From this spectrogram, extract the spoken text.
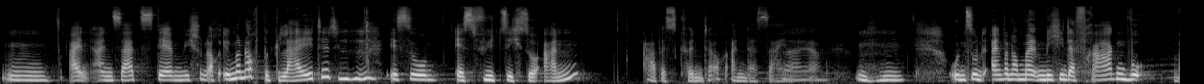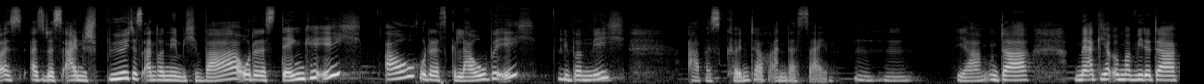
Mm, ein, ein Satz, der mich schon auch immer noch begleitet, mhm. ist so, es fühlt sich so an, aber es könnte auch anders sein. Ah, ja. mhm. Und so einfach nochmal mich hinterfragen, wo, was, also das eine spüre ich, das andere nehme ich wahr oder das denke ich auch oder das glaube ich mhm. über mich, aber es könnte auch anders sein. Ja, und da merke ich auch immer wieder, da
